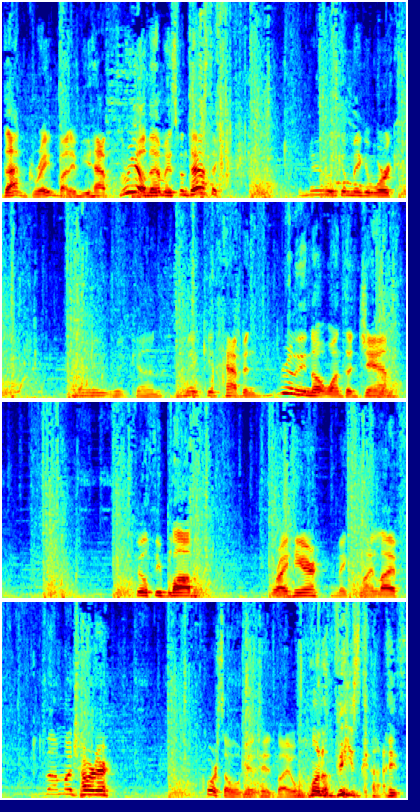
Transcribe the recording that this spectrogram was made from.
that great, but if you have three of them, it's fantastic. Maybe we can make it work. Maybe we can make it happen. Really not want to jam. Filthy blob right here. Makes my life that much harder. Of course I will get hit by one of these guys.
